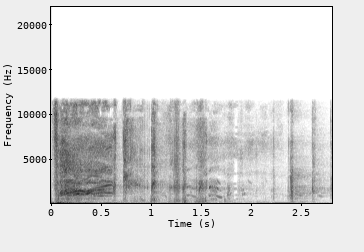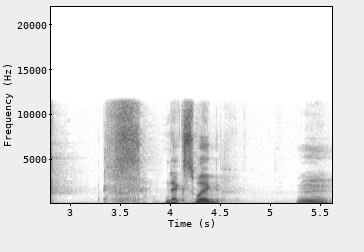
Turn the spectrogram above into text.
Fuck. Next swig. Mm.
